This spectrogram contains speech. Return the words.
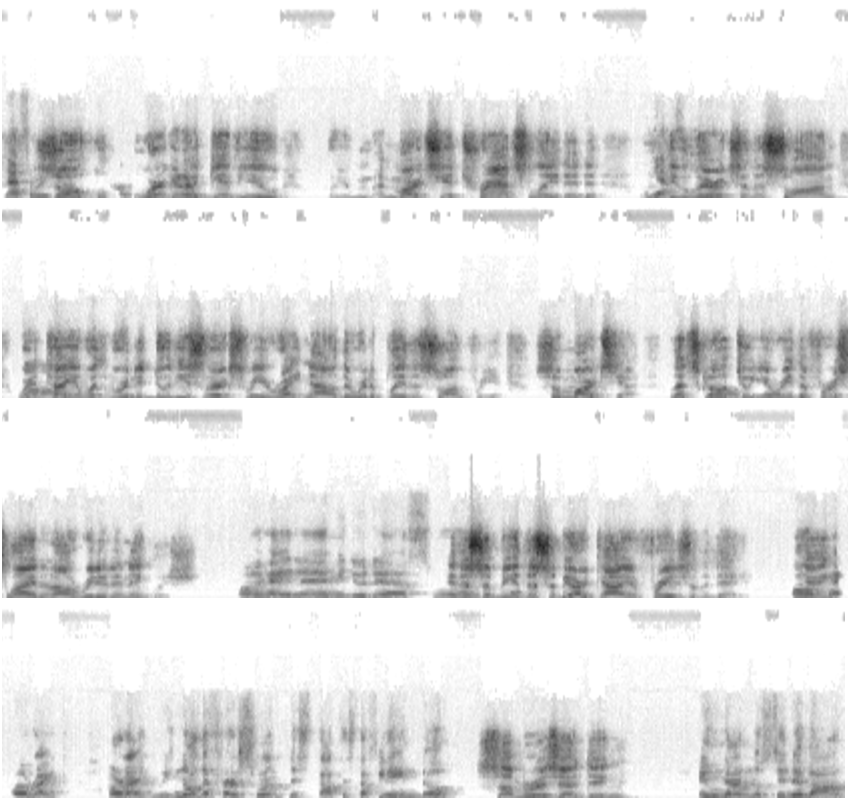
That's what we're So we're gonna give you. Marcia translated Yes. the lyrics of the song. We're gonna tell you what we're gonna do these lyrics for you right now. Then we're gonna play the song for you. So Marcia, let's go to you. Read the first line, and I'll read it in English. Okay, let me do this. And this will be this will be our Italian phrase of the day. okay. Okay, all right. All right, we know the first one. L'estate sta finendo. Summer is ending, E un anno se ne va.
